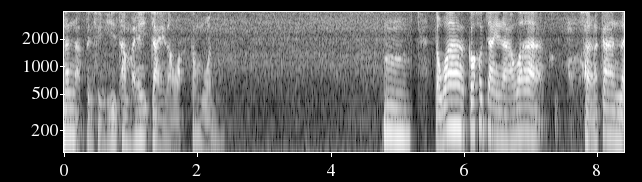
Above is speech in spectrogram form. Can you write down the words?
นั่นอะเป็นสิ่งที่ทำให้ใจเราอะกังวล อืม แต่ว่าก็เข้าใจนะว่าสถานการณ์หล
